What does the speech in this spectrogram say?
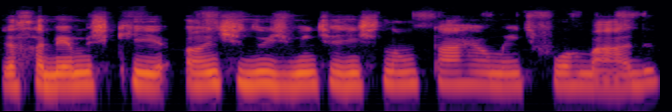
já sabemos que antes dos 20 a gente não está realmente formado.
